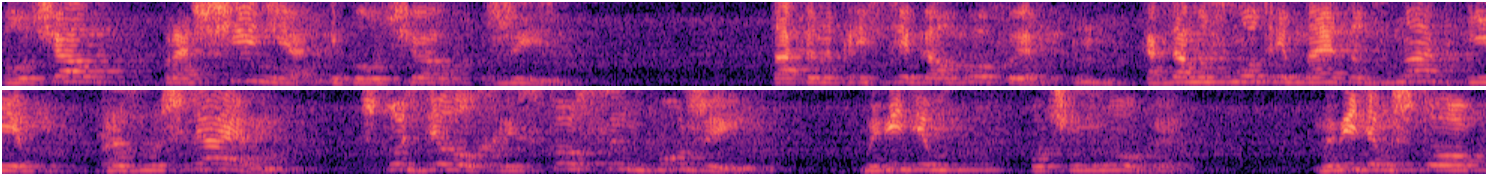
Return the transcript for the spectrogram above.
получал прощение и получал жизнь. Так и на кресте Голгофы, когда мы смотрим на этот знак и размышляем, что сделал Христос, Сын Божий, мы видим очень многое. Мы видим, что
